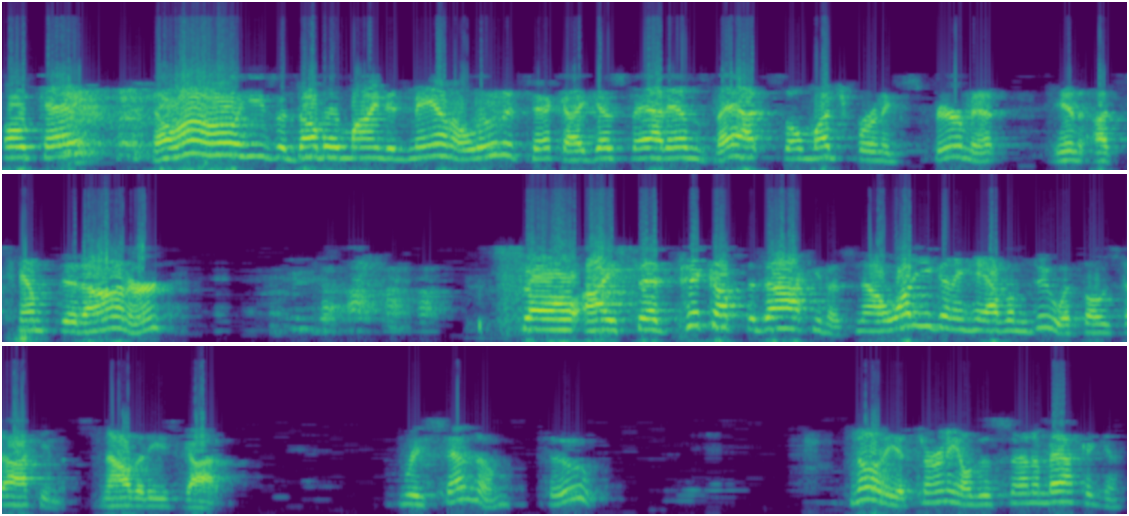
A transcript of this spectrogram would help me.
Okay? Hello, he's a double-minded man, a lunatic. I guess that ends that. So much for an experiment in attempted honor. So I said, pick up the documents. Now, what are you going to have him do with those documents now that he's got them? Resend them too. No, the attorney will just send them back again.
